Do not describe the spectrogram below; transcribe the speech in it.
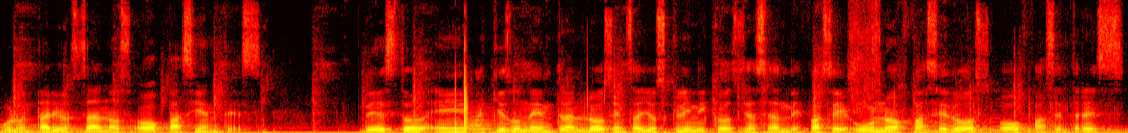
voluntarios sanos o pacientes. De esto, eh, aquí es donde entran los ensayos clínicos, ya sean de fase 1, fase 2 o fase 3.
